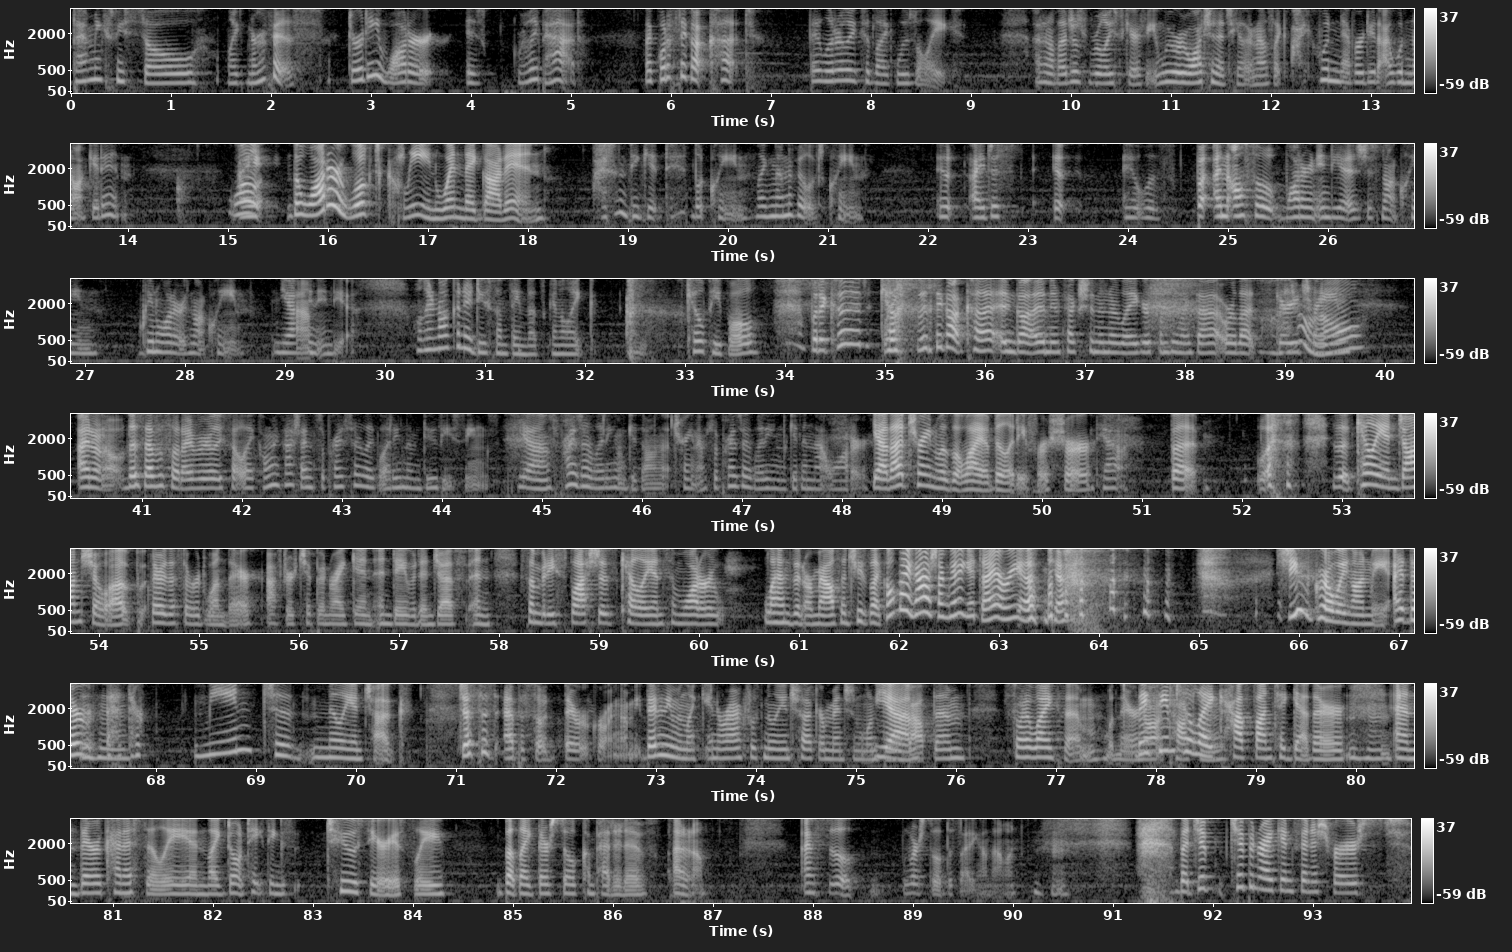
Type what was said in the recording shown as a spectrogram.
that makes me so like nervous. Dirty water is really bad. Like what if they got cut? They literally could like lose a leg. I don't know, that just really scares me. We were watching it together and I was like, I would never do that. I would not get in. Well, I- the water looked clean when they got in. I didn't think it did look clean. Like none of it looked clean. It I just it it was but and also water in India is just not clean. Clean water is not clean Yeah. in India. Well, they're not going to do something that's going to like kill people. But it could. Kill- Like, if they got cut and got an infection in their leg or something like that or that scary train. know. I don't know. This episode I really felt like, "Oh my gosh, I'm surprised they're like letting them do these things. Yeah. I'm surprised they're letting them get on that train. I'm surprised they're letting them get in that water." Yeah, that train was a liability for sure. Yeah. But so Kelly and John show up. They're the third one there after Chip and Reichen and David and Jeff. And somebody splashes Kelly and some water lands in her mouth. And she's like, oh my gosh, I'm going to get diarrhea. Yeah. she's growing on me. I, they're, Mhm. they're mean to Millie and Chuck. Just this episode, they were growing on me. They didn't even like interact with Millie and Chuck or mention one thing Yeah. about them. So I like them when they're. they not seem to talking. like have fun together. Mhm. and they're kind of silly and like don't take things too seriously but like they're still competitive i don't know i'm still we're still deciding on that one Mm-hmm. but chip chip and Reichen finish first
